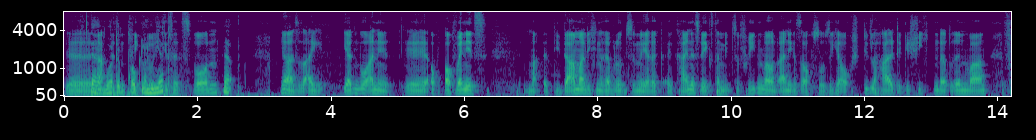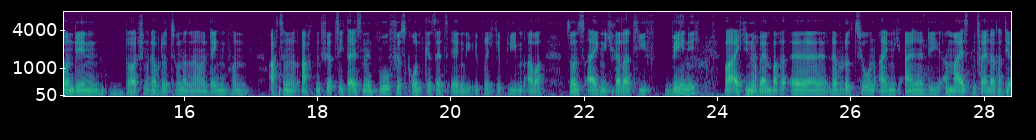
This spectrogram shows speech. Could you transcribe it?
äh, Der nach wurde diesem Krieg durchgesetzt worden. Ja. Ja, es ist eigentlich irgendwo eine, äh, auch, auch wenn jetzt die damaligen Revolutionäre keineswegs damit zufrieden waren und einiges auch so sicher auch Stillhaltegeschichten da drin waren von den deutschen Revolutionen. Also wenn man denken von 1848, da ist ein Entwurf fürs Grundgesetz irgendwie übrig geblieben, aber sonst eigentlich relativ wenig, war eigentlich die Novemberrevolution äh, eigentlich eine, die am meisten verändert hat. Die,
